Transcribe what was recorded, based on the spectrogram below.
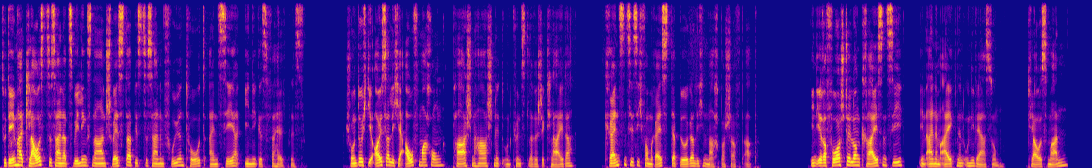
Zudem hat Klaus zu seiner zwillingsnahen Schwester bis zu seinem frühen Tod ein sehr inniges Verhältnis. Schon durch die äußerliche Aufmachung, Pagenhaarschnitt und künstlerische Kleider grenzen sie sich vom Rest der bürgerlichen Nachbarschaft ab. In ihrer Vorstellung kreisen sie in einem eigenen Universum. Klaus Mann,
